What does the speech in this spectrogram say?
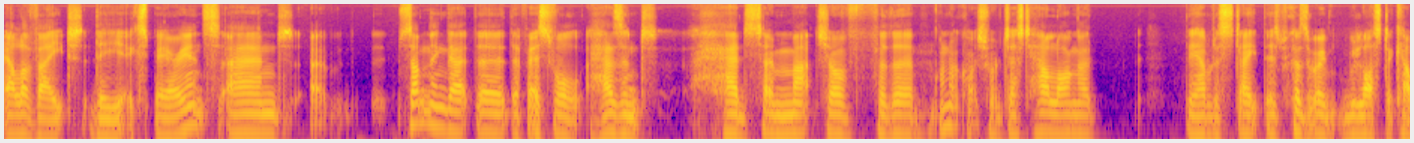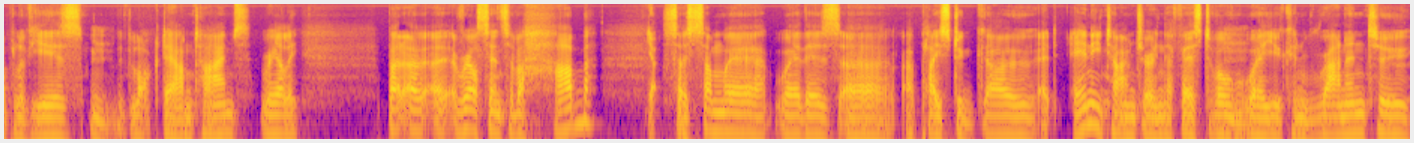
elevate the experience, and uh, something that the, the festival hasn't had so much of for the. I'm not quite sure just how long I'd be able to state this because we, we lost a couple of years Mm. with lockdown times, really. But a, a real sense of a hub. Yep. So somewhere where there's a, a place to go at any time during the festival Mm. where you can run into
